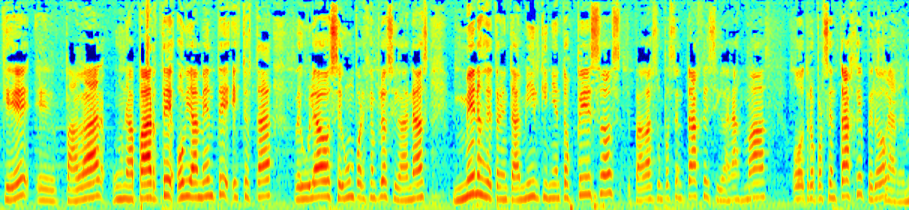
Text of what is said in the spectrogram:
que eh, pagar una parte. Obviamente esto está regulado según, por ejemplo, si ganás menos de 30.500 pesos, pagás un porcentaje, si ganás más, otro porcentaje, pero Claro, en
